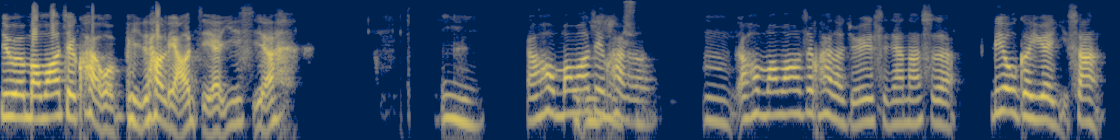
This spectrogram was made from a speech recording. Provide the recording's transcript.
因为猫猫这块我比较了解一些。嗯，然后猫猫这块的，嗯，然后猫猫这块的绝育时间呢是六个月以上。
